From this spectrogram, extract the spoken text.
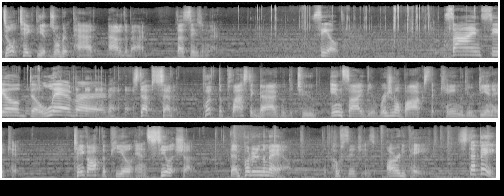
Don't take the absorbent pad out of the bag. That stays in there. Sealed. Signed, sealed, delivered. Step seven, put the plastic bag with the tube inside the original box that came with your DNA kit. Take off the peel and seal it shut. Then put it in the mail. The postage is already paid. Step eight,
